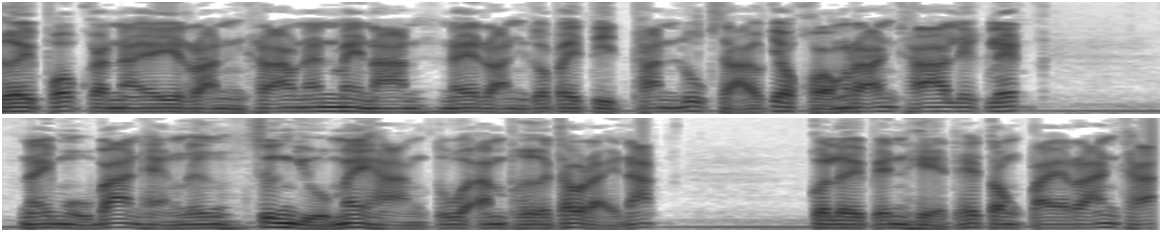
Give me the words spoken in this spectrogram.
เคยพบกันในรันคราวนั้นไม่นานนายรันก็ไปติดพันลูกสาวเจ้าของร้านค้าเล็กๆ ในหมู่บ้านแห่งหนึ่ง ซึ่งอยู่ไม่ห่างตัวอำเภอเท่าไหร่นัก ก็เลยเป็นเหตุให้ต้องไปร้านค้า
